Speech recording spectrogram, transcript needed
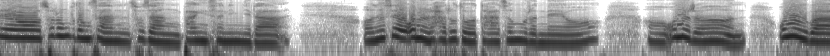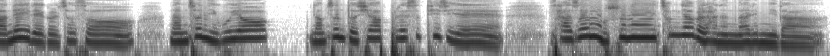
안녕하세요. 초롱부동산 소장 방희선입니다. 어느새 오늘 하루도 다 저물었네요. 어, 오늘은 오늘과 내일에 걸쳐서 남천 2구역 남천 더시아 프레스티지에 사전 무순위 청약을 하는 날입니다.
